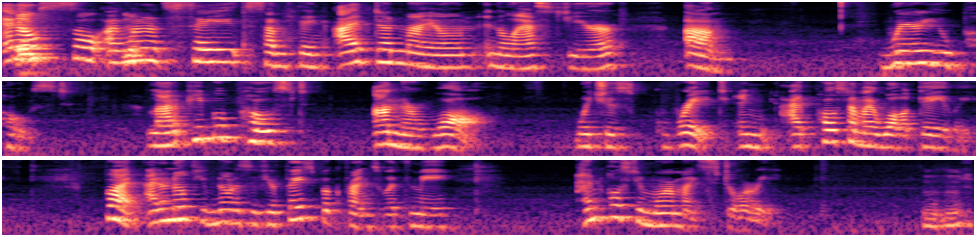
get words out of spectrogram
And And- also, I want to say something. I've done my own in the last year. Um, where you post. A lot of people post on their wall, which is great, and I post on my wall daily. But I don't know if you've noticed, if you're Facebook friends with me, I'm posting more on my story. Mhm.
